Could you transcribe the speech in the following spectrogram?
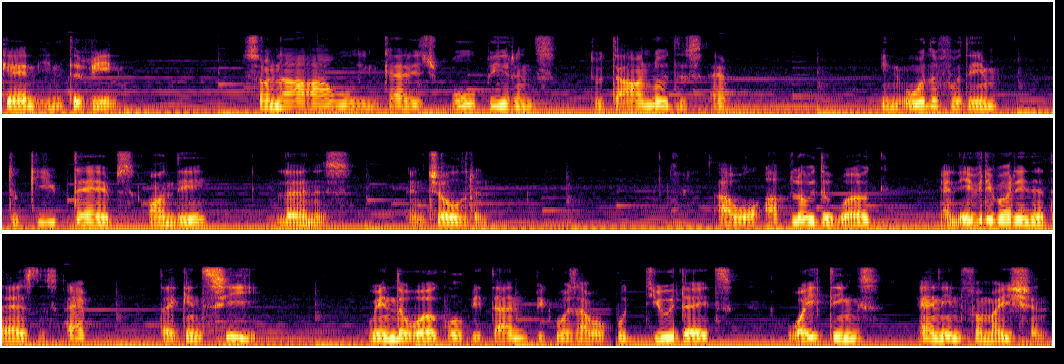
can intervene. So now I will encourage all parents to download this app in order for them to keep tabs on their learners and children. I will upload the work and everybody that has this app they can see when the work will be done because I will put due dates, weightings and information.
